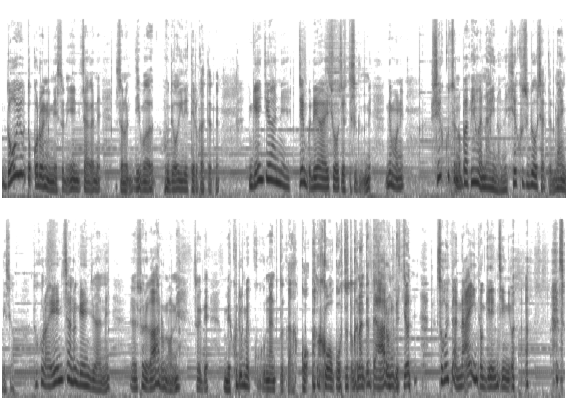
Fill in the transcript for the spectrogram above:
どういうところにねその演じさんがねその自分が筆を入れてるかって言って、ね、源氏はね全部恋愛小説ですけどねでもねセックスの場面はないのねセックス描写ってないんですよ。ところが演じさんの源氏はねそれがあるのね。それでめくるめくなんとかこう甲骨とかなんてあるんですよね。そういうのはないの源氏には。そ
